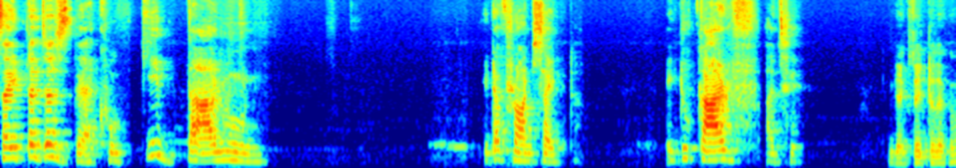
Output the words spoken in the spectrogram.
সাইডটা জাস্ট দেখো কি দারুণ। এটা ফ্রন্ট সাইডটা একটু কার্ভ আছে। ব্যাক সাইডটা দেখো।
